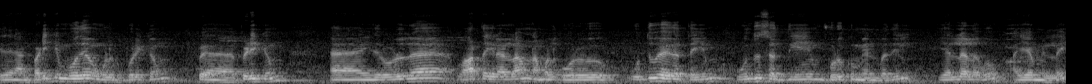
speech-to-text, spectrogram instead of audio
இதை நான் படிக்கும்போதே உங்களுக்கு பிடிக்கும் பிடிக்கும். இதில் உள்ள வார்த்தைகள் எல்லாம் நம்மளுக்கு ஒரு உத்வேகத்தையும் உந்து சக்தியையும் கொடுக்கும் என்பதில் எல்லளவும் ஐயமில்லை.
